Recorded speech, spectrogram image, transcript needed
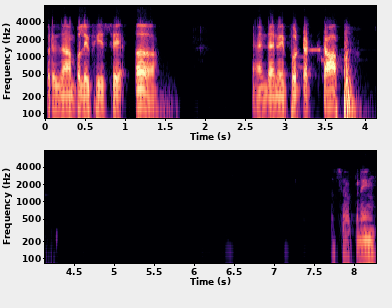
For example if you say a and then we put a top. What's happening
